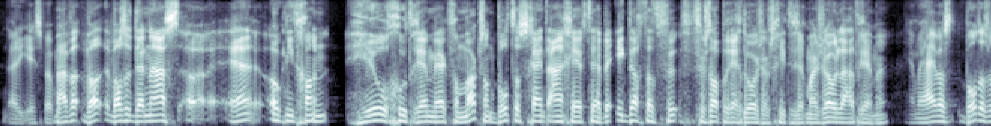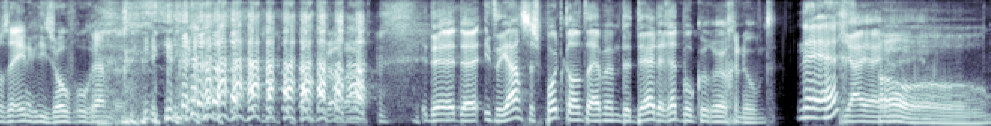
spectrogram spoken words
na die eerste Maar wa- wa- was het daarnaast eh, hè, ook niet gewoon heel goed remwerk van Max? Want Bottas schijnt aangegeven te hebben. Ik dacht dat Ver- Verstappen rechtdoor zou schieten, zeg maar, zo laat remmen. Ja, maar hij was, Bottas was de enige die zo vroeg remde. De, de Italiaanse sportkranten hebben hem de derde Red Bull-coureur genoemd. Nee, echt? Ja, ja, ja. Oh.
